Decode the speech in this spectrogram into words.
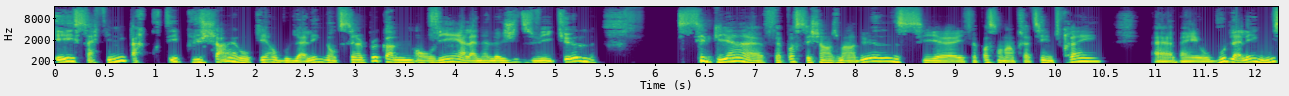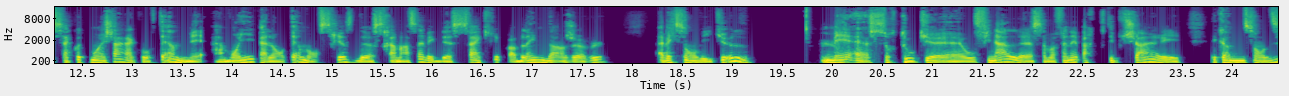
et ça finit par coûter plus cher au client au bout de la ligne. Donc c'est un peu comme on vient à l'analogie du véhicule. Si le client euh, fait pas ses changements d'huile, si euh, il fait pas son entretien de frein, euh, ben, au bout de la ligne, oui, ça coûte moins cher à court terme, mais à moyen et à long terme, on se risque de se ramasser avec de sacrés problèmes dangereux avec son véhicule. Mais surtout que au final, ça va finir par coûter plus cher. Et, comme ils sont dit,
